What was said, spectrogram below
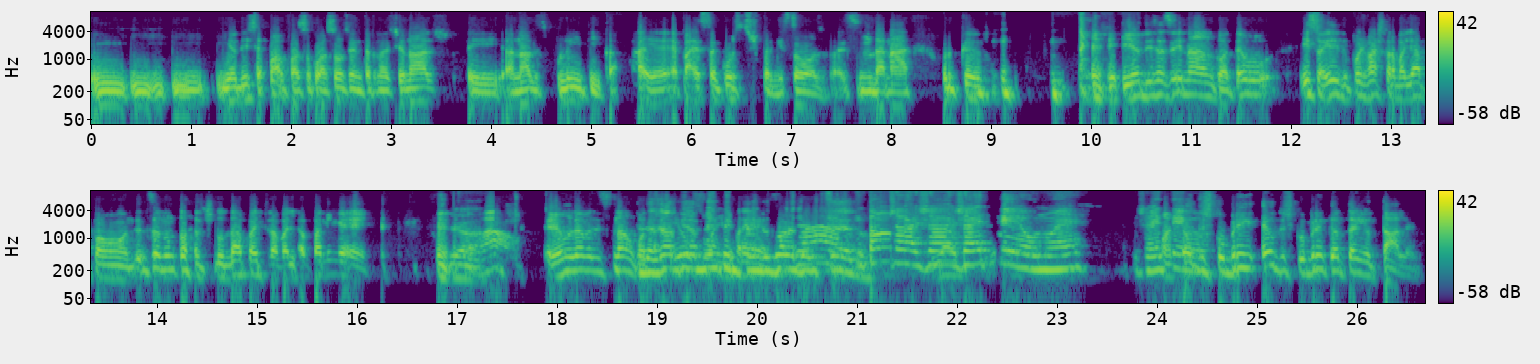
E, e, e, e eu disse, pá, faço relações internacionais e análise política. Aí, é, pá, esse é curso despreguiçoso, isso não dá nada. Porque... e eu disse assim, não, Cota, eu, isso aí depois vais trabalhar para onde? Eu disse, eu não estou a estudar para ir trabalhar para ninguém. Yeah. Uau! Eu me lembro disso, não. Ainda já havia mente empreendedora desde cedo. Então já, já, já é teu, não é? Já é Mas teu. Eu descobri, eu descobri que eu tenho talento.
